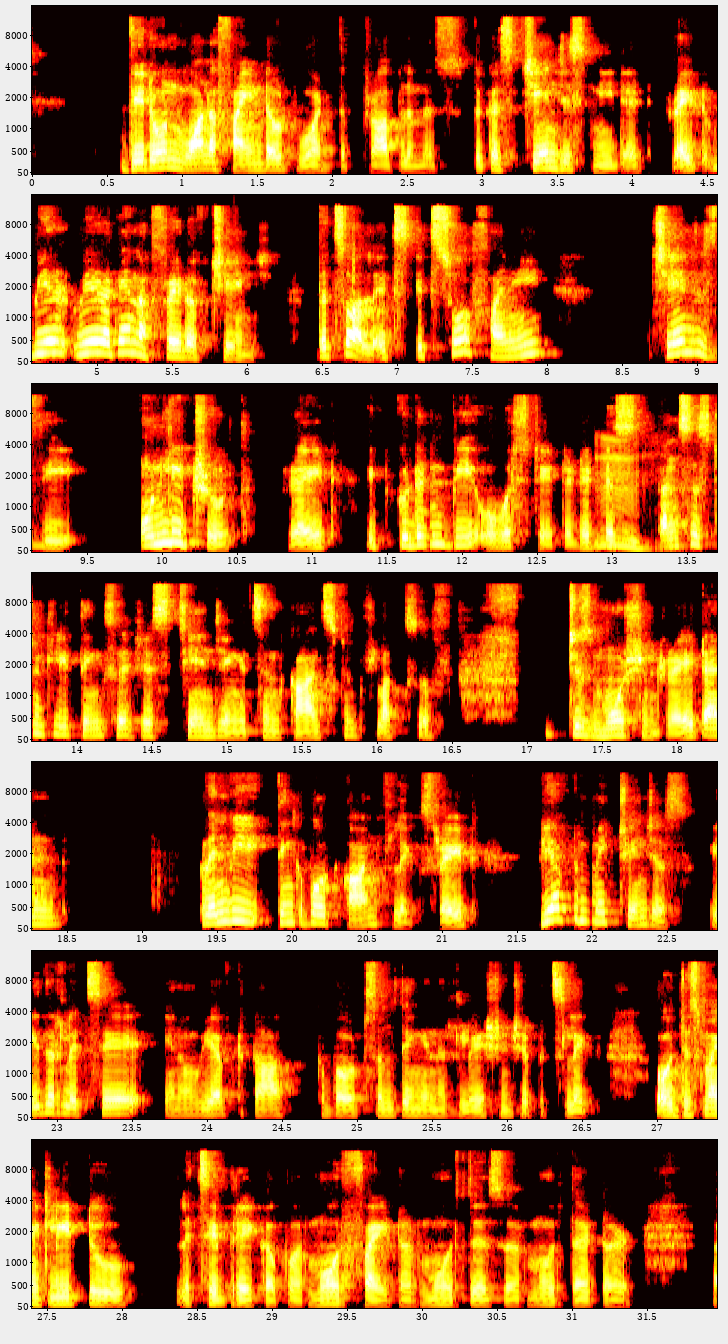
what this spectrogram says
they don't want to find out what the problem is because change is needed right? We're we're again afraid of change. That's all. It's it's so funny. Change is the only truth right? It couldn't be overstated. It is Mm. consistently things are just changing. It's in constant flux of just motion right? And when we think about conflicts right we have to make changes. Either let's say you know we have to talk about something in a relationship. It's like oh this might lead to let's say breakup or more fight or more this or more that or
